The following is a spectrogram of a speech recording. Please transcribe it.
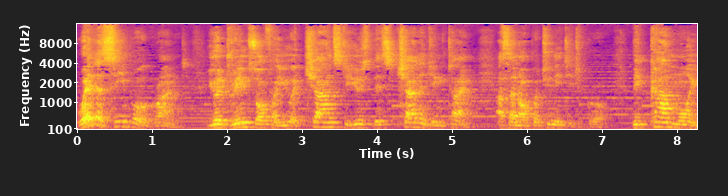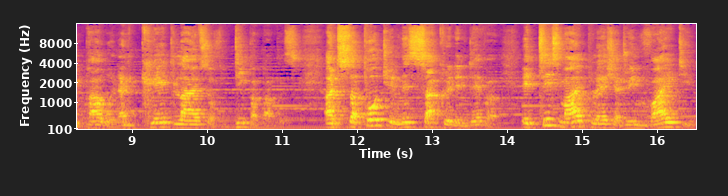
Whether simple or grand, your dreams offer you a chance to use this challenging time as an opportunity to grow, become more empowered, and create lives of deeper purpose. And to support you in this sacred endeavor, it is my pleasure to invite you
